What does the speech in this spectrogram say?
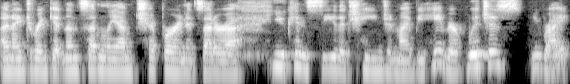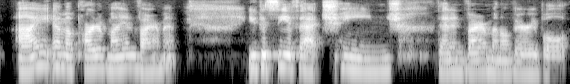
and I drink it and then suddenly I'm chipper and etc. You can see the change in my behavior, which is right. I am a part of my environment. You could see if that change, that environmental variable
